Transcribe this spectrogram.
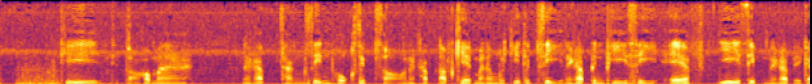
สที่ติดต่อเข้ามานะครับ ทั้งสิ้น 62 นะครับ รับเคสมาทั้งหมด 24 นะครับ เป็น P4F 20 นะครับ เอก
